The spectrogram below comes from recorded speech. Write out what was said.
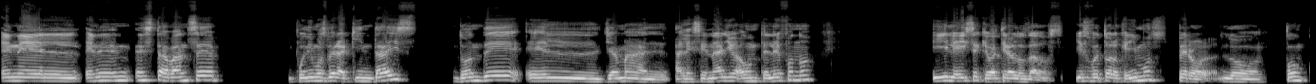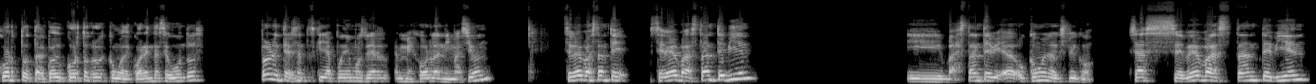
El, en, en este avance pudimos ver a King Dice donde él llama al, al escenario a un teléfono y le dice que va a tirar los dados. Y eso fue todo lo que vimos, pero lo, fue un corto, tal cual corto, creo que como de 40 segundos. Pero lo interesante es que ya pudimos ver mejor la animación. Se ve bastante, se ve bastante bien. Y bastante bien, ¿cómo lo explico? O sea, se ve bastante bien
